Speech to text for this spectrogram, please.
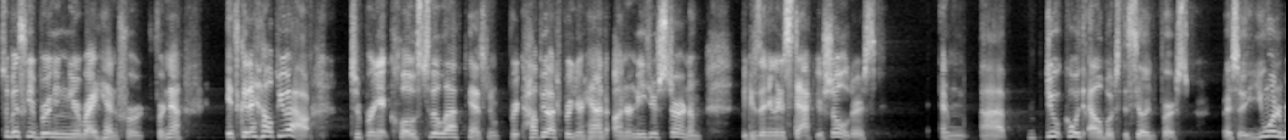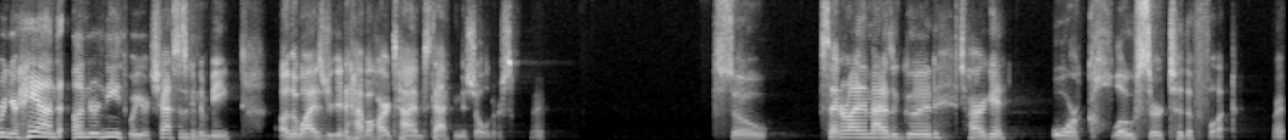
So basically, bringing your right hand for, for now. It's going to help you out to bring it close to the left hand. It's going to help you out to bring your hand underneath your sternum because then you're going to stack your shoulders and uh, do go with elbow to the ceiling first. Right? So you want to bring your hand underneath where your chest is going to be. Otherwise, you're going to have a hard time stacking the shoulders. Right? So center line of the mat is a good target or closer to the foot, right?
